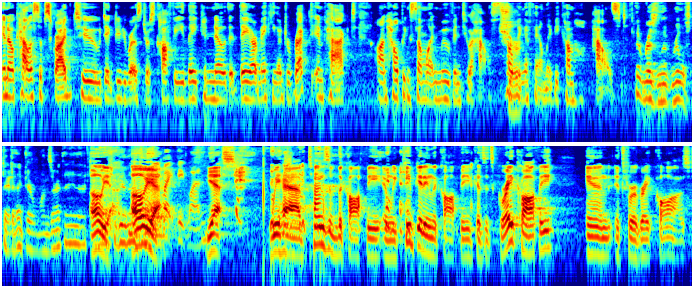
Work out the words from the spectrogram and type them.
in Ocala subscribe to Dignity Roasters coffee, they can know that they are making a direct impact on helping someone move into a house, Sure. helping a family become housed. that Resolute Real Estate, I think they're ones, aren't they? That Oh, yeah. that? Oh, yeah. You might be one. Yes. We have tons of the coffee, and we keep getting the coffee because it's great coffee and it's for a great cause.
